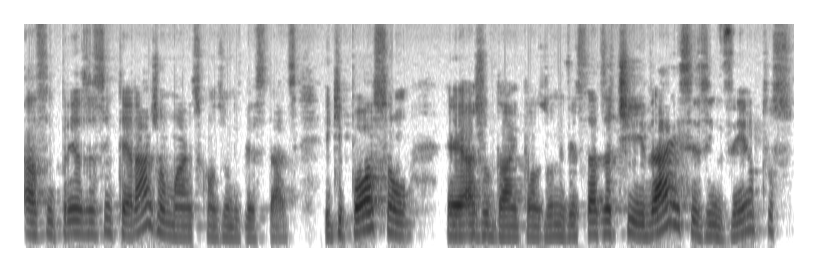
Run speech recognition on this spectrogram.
as empresas interajam mais com as universidades e que possam é, ajudar então as universidades a tirar esses inventos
